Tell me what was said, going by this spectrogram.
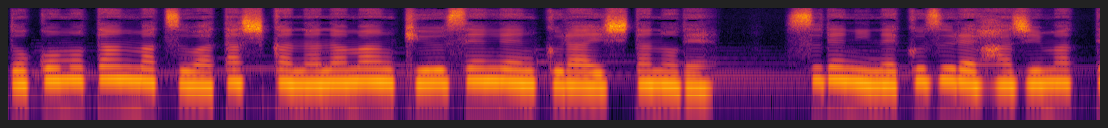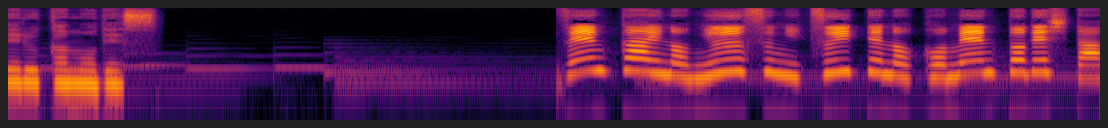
ドコモ端末は確か7万9000円くらいしたので、すでに値崩れ始まってるかもです。前回のニュースについてのコメントでした。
